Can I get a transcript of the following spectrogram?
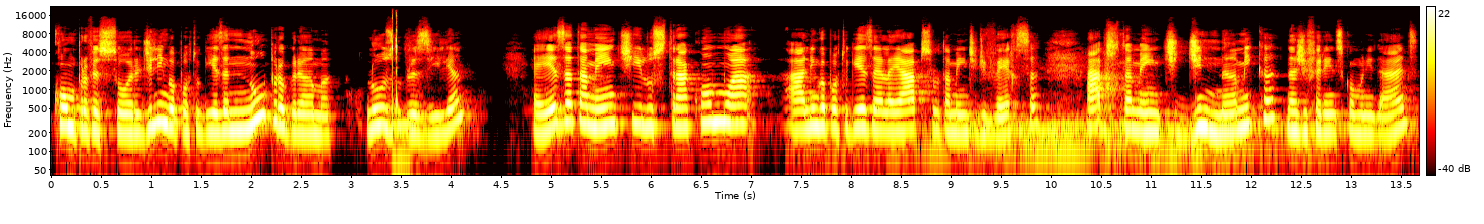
como professora de língua portuguesa no programa Luso Brazilian, é exatamente ilustrar como a a língua portuguesa ela é absolutamente diversa, absolutamente dinâmica nas diferentes comunidades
